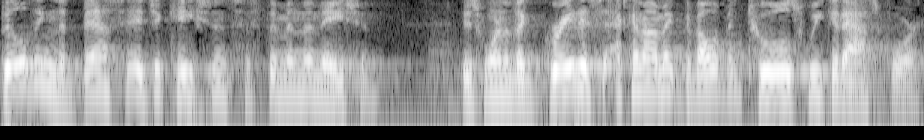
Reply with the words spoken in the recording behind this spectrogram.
building the best education system in the nation is one of the greatest economic development tools we could ask for.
